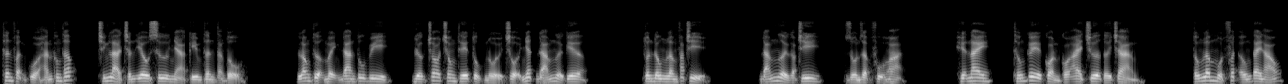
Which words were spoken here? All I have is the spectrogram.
Thân phận của hắn không thấp, chính là trấn yêu sư nhà kim thân tàng tổ. Long tượng mệnh đan tu vi, được cho trong thế tục nổi trội nhất đám người kia. Tuân đông lâm pháp chỉ. Đám người gặp chi, dồn dập phụ họa. Hiện nay, thống kê còn có ai chưa tới tràng? Tống lâm một phất ống tay áo,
